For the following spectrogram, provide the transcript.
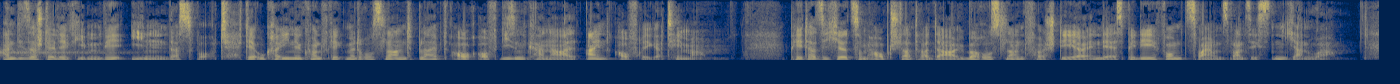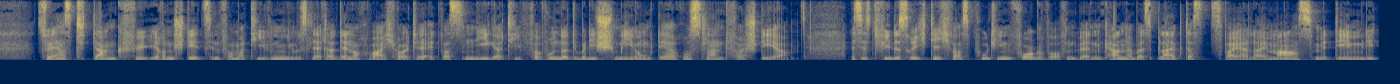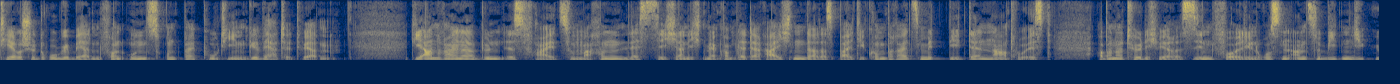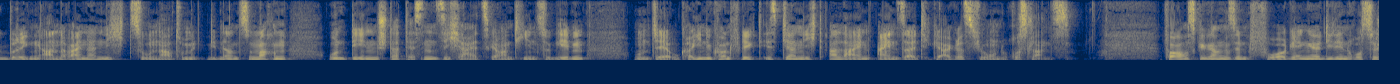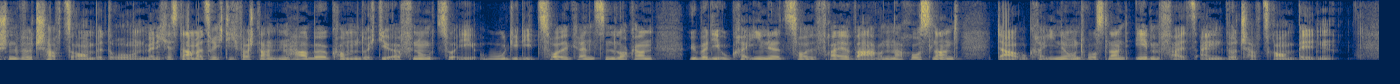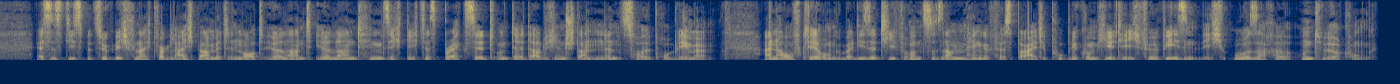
An dieser Stelle geben wir Ihnen das Wort. Der Ukraine-Konflikt mit Russland bleibt auch auf diesem Kanal ein Aufregerthema. Peter Siche zum Hauptstadtradar über Russland-Versteher in der SPD vom 22. Januar. Zuerst Dank für Ihren stets informativen Newsletter. Dennoch war ich heute etwas negativ verwundert über die Schmähung der Russlandversteher. Es ist vieles richtig, was Putin vorgeworfen werden kann, aber es bleibt das zweierlei Maß, mit dem militärische Drohgebärden von uns und bei Putin gewertet werden. Die Anrainer bündnisfrei zu machen, lässt sich ja nicht mehr komplett erreichen, da das Baltikum bereits Mitglied der NATO ist. Aber natürlich wäre es sinnvoll, den Russen anzubieten, die übrigen Anrainer nicht zu NATO-Mitgliedern zu machen und denen stattdessen Sicherheitsgarantien zu geben. Und der Ukraine-Konflikt ist ja nicht allein einseitige Aggression Russlands. Vorausgegangen sind Vorgänge, die den russischen Wirtschaftsraum bedrohen. Wenn ich es damals richtig verstanden habe, kommen durch die Öffnung zur EU, die die Zollgrenzen lockern, über die Ukraine zollfreie Waren nach Russland, da Ukraine und Russland ebenfalls einen Wirtschaftsraum bilden. Es ist diesbezüglich vielleicht vergleichbar mit Nordirland-Irland hinsichtlich des Brexit und der dadurch entstandenen Zollprobleme. Eine Aufklärung über diese tieferen Zusammenhänge fürs breite Publikum hielte ich für wesentlich, Ursache und Wirkung.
